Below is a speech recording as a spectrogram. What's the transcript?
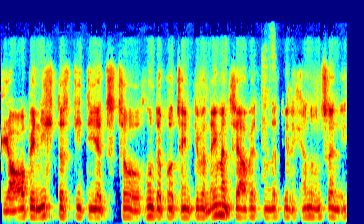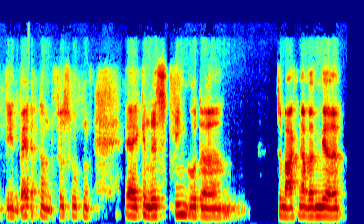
glaube nicht, dass die, die jetzt so 100 Prozent übernehmen, sie arbeiten natürlich an unseren Ideen weiter und versuchen ihr eigenes Ding oder zu machen, aber wir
